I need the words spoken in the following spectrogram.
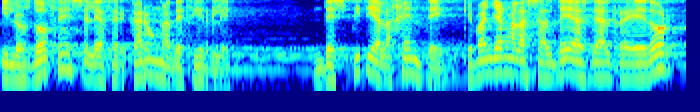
y los doce se le acercaron a decirle, despide a la gente que vayan a las aldeas de alrededor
